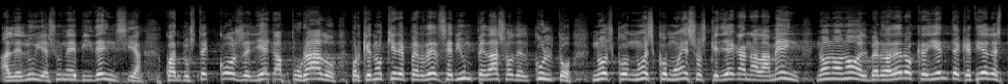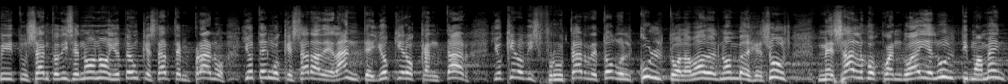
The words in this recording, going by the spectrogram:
aleluya, es una evidencia. Cuando usted corre, llega apurado porque no quiere perderse ni un pedazo del culto. No es, no es como esos que llegan al amén. No, no, no. El verdadero creyente que tiene el Espíritu Santo dice, no, no, yo tengo que estar temprano, yo tengo que estar adelante, yo quiero cantar, yo quiero disfrutar de todo el culto, alabado el nombre de Jesús. Me salgo cuando hay el último amén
